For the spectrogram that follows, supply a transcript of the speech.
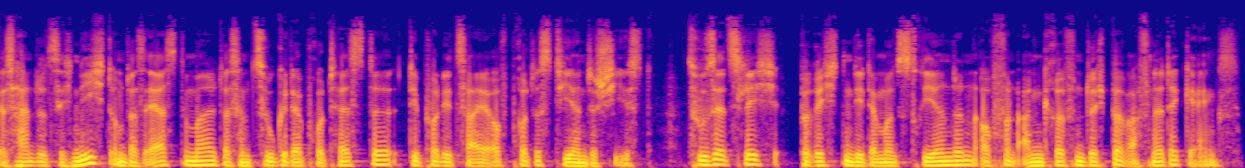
Es handelt sich nicht um das erste Mal, dass im Zuge der Proteste die Polizei auf Protestierende schießt. Zusätzlich berichten die Demonstrierenden auch von Angriffen durch bewaffnete Gangs.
